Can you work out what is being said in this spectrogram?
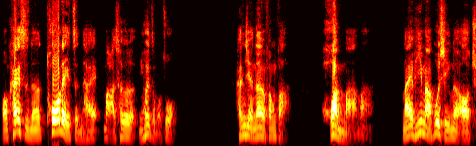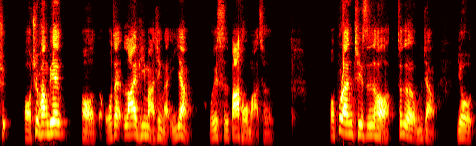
哦，开始呢拖累整台马车了，你会怎么做？很简单的方法，换马嘛。哪一匹马不行了？哦，去哦去旁边哦，我再拉一匹马进来，一样维持八头马车。哦，不然其实哈，这个我们讲有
